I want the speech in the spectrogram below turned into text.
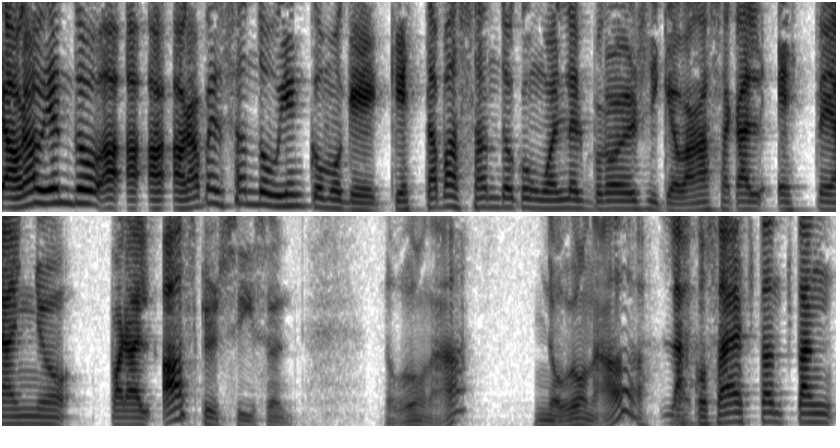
ahora viendo, ahora pensando bien como que qué está pasando con Warner Brothers y que van a sacar este año para el Oscar season. No veo nada. No veo nada. Las cosas están tan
